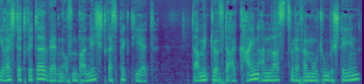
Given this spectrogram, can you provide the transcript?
Die Rechte Dritter werden offenbar nicht respektiert. Damit dürfte kein Anlass zu der Vermutung bestehen,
